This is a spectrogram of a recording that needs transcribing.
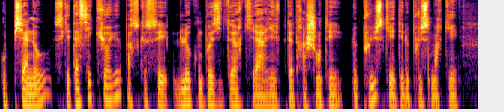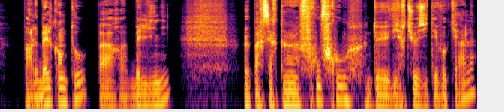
au piano, ce qui est assez curieux parce que c'est le compositeur qui arrive peut-être à chanter le plus, qui a été le plus marqué par le bel canto, par euh, Bellini, euh, par certains froufrous de virtuosité vocale.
